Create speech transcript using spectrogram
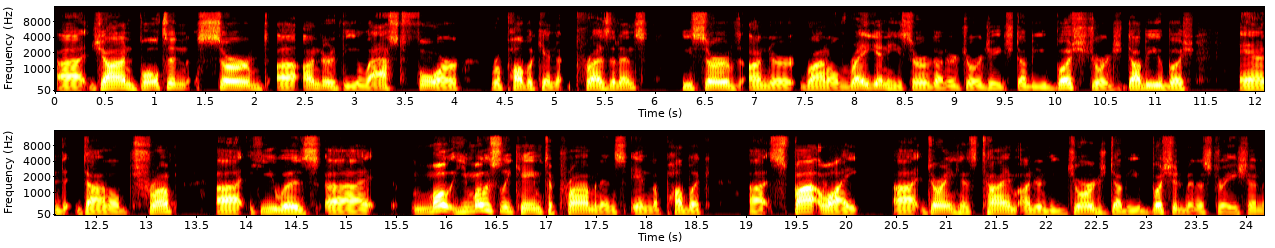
Uh, John Bolton served uh, under the last four Republican presidents. He served under Ronald Reagan. He served under George H.W. Bush, George W. Bush, and Donald Trump. Uh, he was uh, mo- he mostly came to prominence in the public uh, spotlight uh, during his time under the George W. Bush administration,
